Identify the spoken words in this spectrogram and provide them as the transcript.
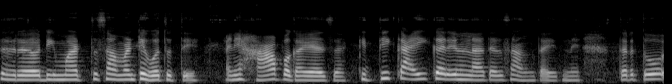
तर डीमार्टचं सामान ठेवत होते. आणि हा बघा यायचा किती काही करेल ना त्याचं सांगता येत नाही. तर तो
